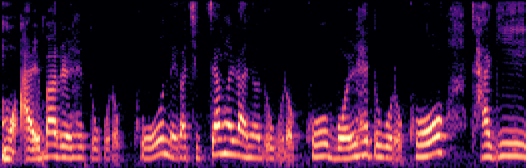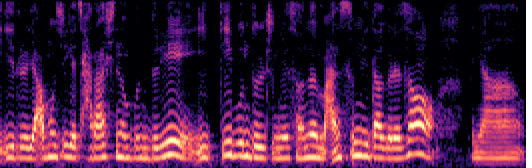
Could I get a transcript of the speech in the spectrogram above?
뭐 알바를 해도 그렇고 내가 직장을 다녀도 그렇고 뭘 해도 그렇고 자기 일을 야무지게 잘하시는 분들이 이 띠분들 중에서는 많습니다. 그래서 그냥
